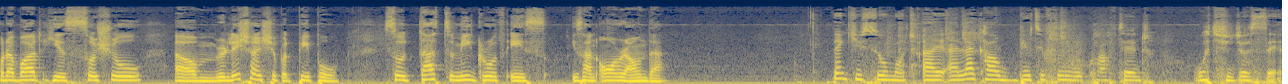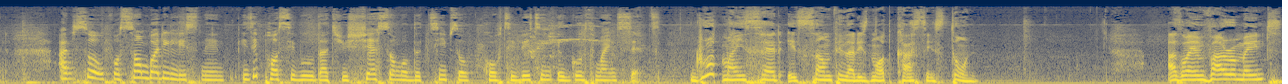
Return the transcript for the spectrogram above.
What about his social um, relationship with people? So that to me, growth is is an all rounder. Thank you so much. I, I like how beautifully you crafted what you just said. And so, for somebody listening, is it possible that you share some of the tips of cultivating a growth mindset? growth mindset is something that is not cast in stone. As our environment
